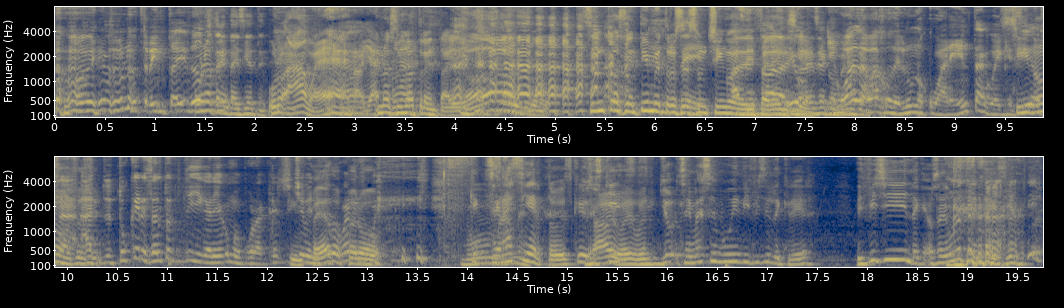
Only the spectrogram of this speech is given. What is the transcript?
Como 1.32. 1.37. Uno- ah, bueno, ya no es 1.32. 5 centímetros es Sí, un chingo de la diferencia. diferencia. Igual Benito. abajo del 1.40, güey. Que Sí, sí, no, o sea, sí, a- sí. tú que eres alto, tú te llegaría como por acá. Sin Benito pedo, Juárez, pero. güey. ¿Qué- No ¿Será cierto? Es que. Es que yo, se me hace muy difícil de creer. Difícil de que. O sea, de 1.37.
